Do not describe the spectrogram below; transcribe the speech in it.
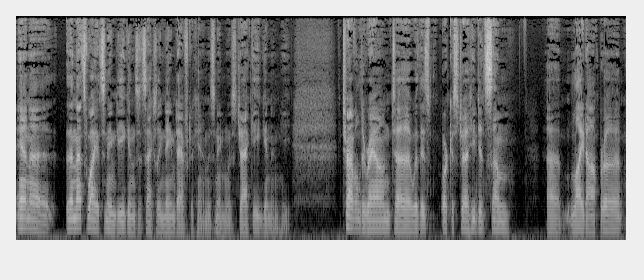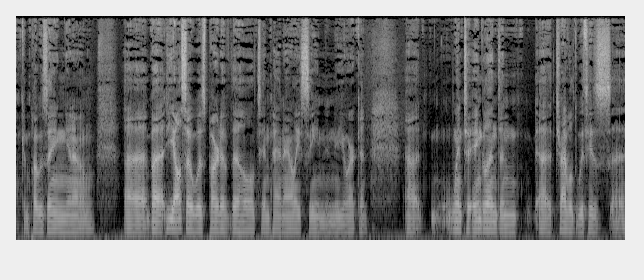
And uh, then that's why it's named Egan's. It's actually named after him. His name was Jack Egan, and he traveled around uh, with his orchestra. He did some uh, light opera composing, you know. Uh, but he also was part of the whole Tin Pan Alley scene in New York and uh, went to England and uh, traveled with his uh,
